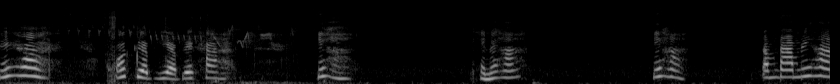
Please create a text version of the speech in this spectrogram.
นี่ค่ะออเกือบเหยียบเลยค่ะ นี่ค่ะ เห็นไหมคะ นี่ค่ะดำๆนี่ค่ะ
